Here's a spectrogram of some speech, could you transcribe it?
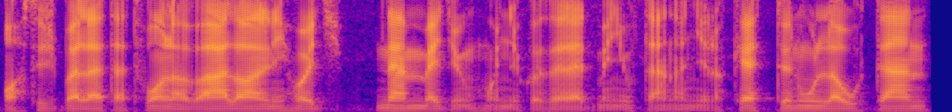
azt is be lehetett volna vállalni, hogy nem megyünk mondjuk az eredmény után annyira 2-0 után,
